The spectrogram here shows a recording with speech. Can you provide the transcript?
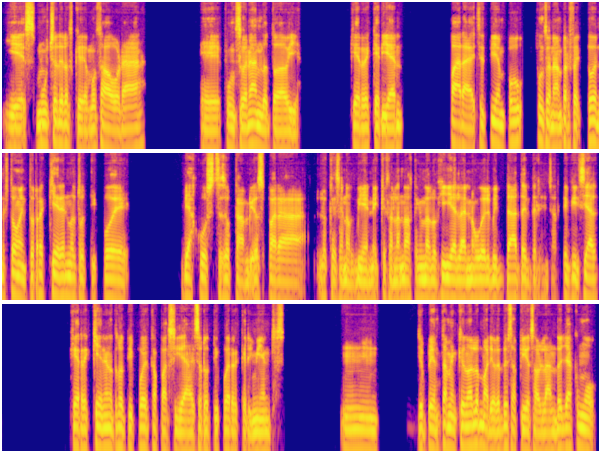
y es muchos de los que vemos ahora eh, funcionando todavía, que requerían para ese tiempo funcionaban perfecto. En este momento requieren otro tipo de, de ajustes o cambios para lo que se nos viene, que son las nuevas tecnologías, la nube, Big Data, la inteligencia artificial, que requieren otro tipo de capacidades, otro tipo de requerimientos. Mm, yo pienso también que uno de los mayores desafíos, hablando ya como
